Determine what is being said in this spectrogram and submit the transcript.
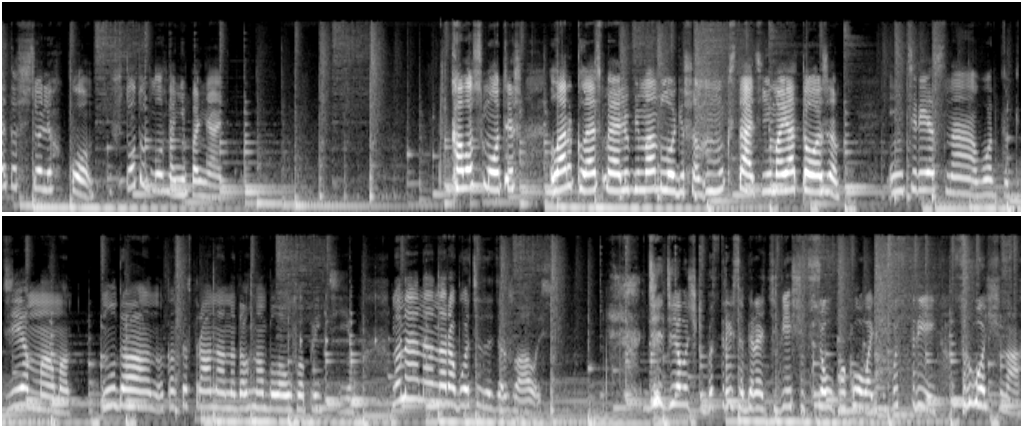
это все легко. Что тут можно не понять? Кого смотришь? Лара Клэс, моя любимая блогерша. Кстати, и моя тоже. Интересно, вот где мама? Ну да, как-то странно, она должна была уже прийти. Но, наверное, на работе задержалась. Де девочки, быстрее собирайте вещи, все упаковывайте, быстрее, срочно.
